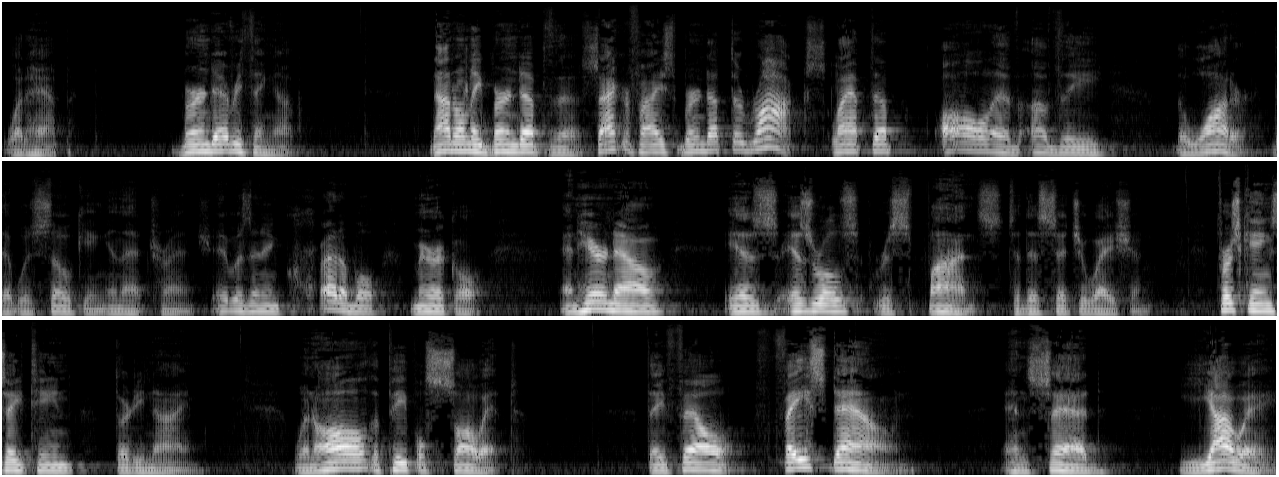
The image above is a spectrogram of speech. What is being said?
what happened. Burned everything up. Not only burned up the sacrifice, burned up the rocks, lapped up all of, of the, the water that was soaking in that trench. It was an incredible miracle. And here now is Israel's response to this situation. 1 Kings 18 39. When all the people saw it, they fell face down and said, Yahweh,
